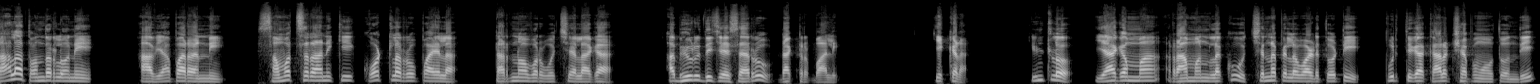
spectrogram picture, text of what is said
చాలా తొందరలోనే ఆ వ్యాపారాన్ని సంవత్సరానికి కోట్ల రూపాయల టర్నోవర్ వచ్చేలాగా అభివృద్ధి చేశారు డాక్టర్ బాలి. ఇక్కడ ఇంట్లో యాగమ్మ రామన్లకు చిన్నపిల్లవాడితోటి పూర్తిగా కాలక్షేపం అవుతోంది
